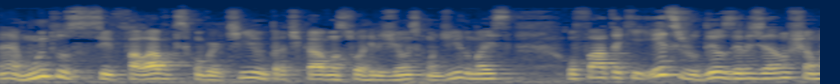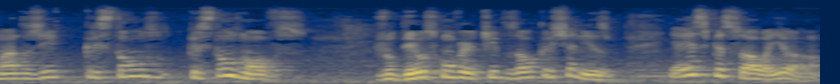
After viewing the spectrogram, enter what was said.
Né? Muitos se falavam que se convertiam e praticavam a sua religião escondido, mas o fato é que esses judeus eles eram chamados de cristãos, cristãos novos, judeus convertidos ao cristianismo. E é esse pessoal aí, ó,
